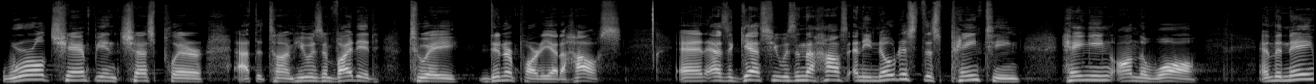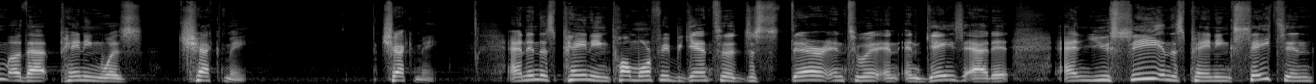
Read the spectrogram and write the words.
world champion chess player at the time. He was invited to a dinner party at a house. And as a guest, he was in the house and he noticed this painting hanging on the wall. And the name of that painting was Checkmate. Checkmate. And in this painting, Paul Morphy began to just stare into it and, and gaze at it. And you see in this painting Satan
